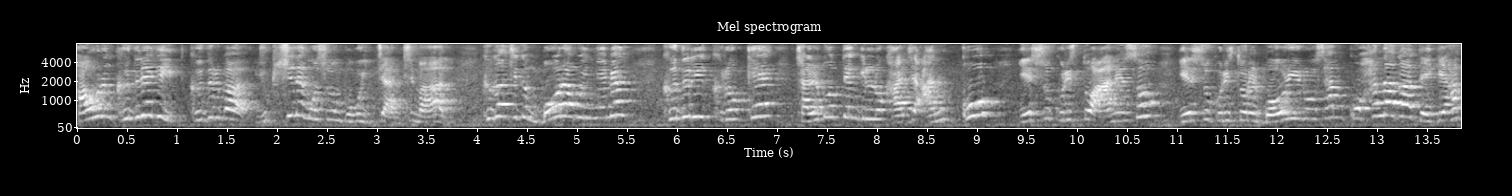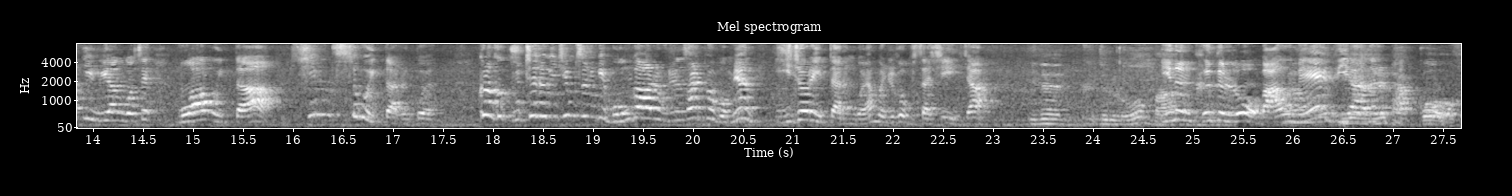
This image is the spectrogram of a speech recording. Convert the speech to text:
바울은 그들에게 그들과 육신의 모습은 보고 있지 않지만 그가 지금 뭘 하고 있냐면 그들이 그렇게 잘못된 길로 가지 않고 예수 그리스도 안에서 예수 그리스도를 머리로 삼고 하나가 되게 하기 위한 것에 뭐 하고 있다? 힘쓰고 있다는 거예요. 그럼 그 구체적인 힘쓰는 게 뭔가를 우리는 살펴보면 2절에 있다는 거예요. 한번 읽어봅시다. 시작. 이는 그들로 마- 이는 그들로 마음의 위안을 받고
